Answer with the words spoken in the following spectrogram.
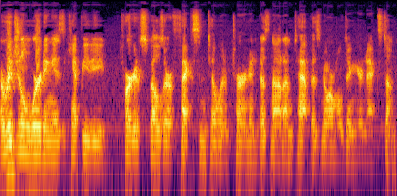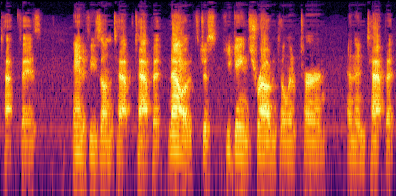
original wording is he can't be the target of spells or effects until end of turn and does not untap as normal during your next untap phase. And if he's untapped, tap it. Now it's just he gains Shroud until end of turn and then tap it.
